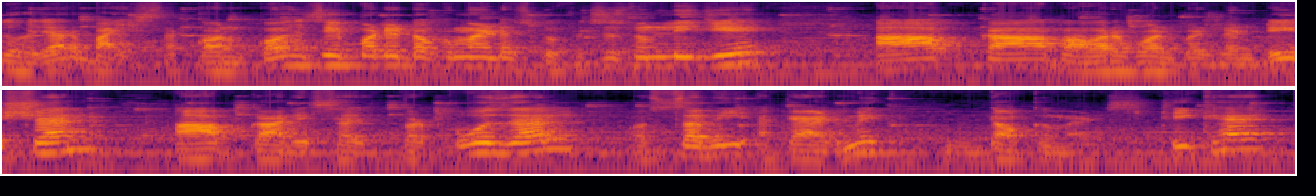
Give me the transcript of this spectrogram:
2022 तक। कौन कौन से इंपॉर्टेंट डॉक्यूमेंट है, उसको फिर से सुन लीजिए। आपका पावर पॉइंट प्रेजेंटेशन आपका रिसर्च प्रपोजल और सभी एकेडमिक डॉक्यूमेंट्स ठीक है?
